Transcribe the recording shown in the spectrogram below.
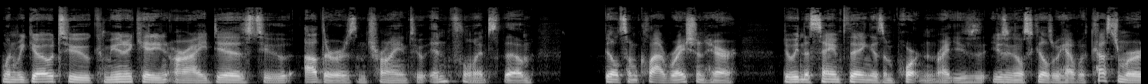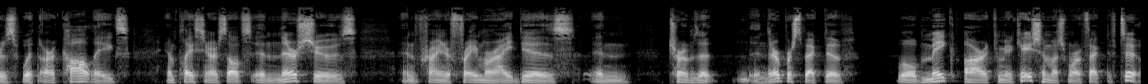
When we go to communicating our ideas to others and trying to influence them, build some collaboration here, doing the same thing is important, right? Using those skills we have with customers, with our colleagues, and placing ourselves in their shoes and trying to frame our ideas in terms that, in their perspective, will make our communication much more effective too.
